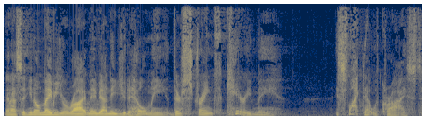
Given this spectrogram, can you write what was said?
and I said, you know, maybe you're right. Maybe I need you to help me. Their strength carried me. It's like that with Christ.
